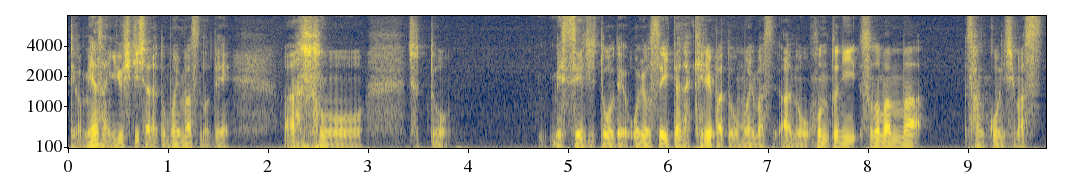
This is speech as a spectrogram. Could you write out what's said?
てか皆さん有識者だと思いますので、あのちょっとメッセージ等でお寄せいただければと思います。あの、本当にそのまんま参考にします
